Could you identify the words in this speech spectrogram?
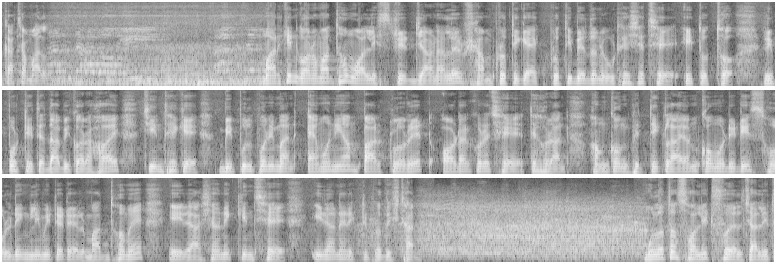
কাঁচামাল। মার্কিন গণমাধ্যম ওয়াল স্ট্রিট জার্নালের সাম্প্রতিক এক প্রতিবেদনে উঠে এসেছে এই তথ্য। রিপোর্টটিতে দাবি করা হয়, চীন থেকে বিপুল পরিমাণ অ্যামোনিয়াম পারক্লোরেট অর্ডার করেছে তেহরান। হংকং ভিত্তিক লায়ন কমোডিটিস হোল্ডিং লিমিটেডের মাধ্যমে এই রাসায়নিক কিনছে ইরানের একটি প্রতিষ্ঠান। মূলত সলিড ফুয়েল চালিত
